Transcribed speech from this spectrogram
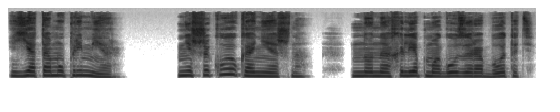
«Я тому пример. Не шикую, конечно, но на хлеб могу заработать».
